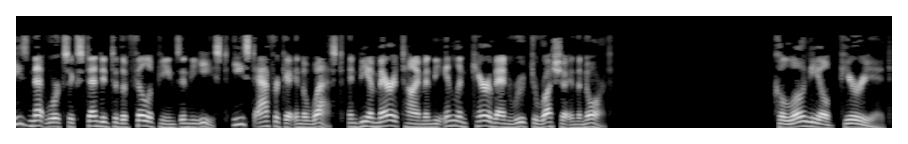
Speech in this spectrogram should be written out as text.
These networks extended to the Philippines in the east, East Africa in the west, and via maritime and the inland caravan route to Russia in the north. Colonial period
